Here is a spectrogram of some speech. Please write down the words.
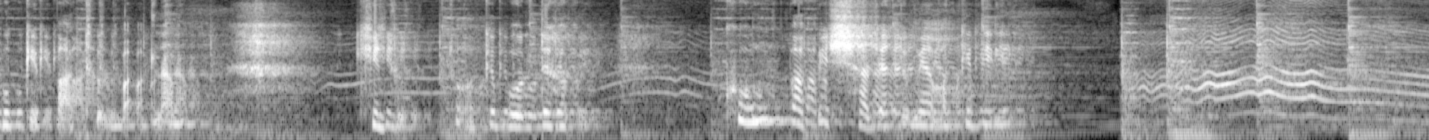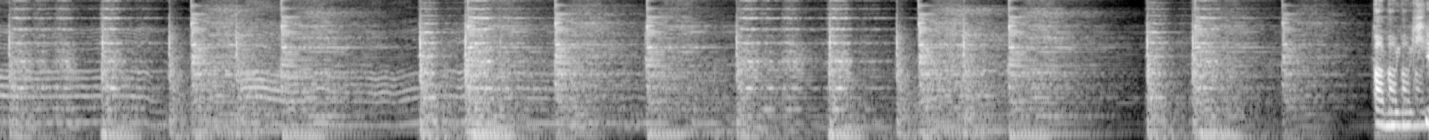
বুকে পাথর বাঁধলাম। কিন্তু তোমাকে বলতে হবে, কোন পাপের সাজা তুমি আমাকে দিলে? আমি কি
